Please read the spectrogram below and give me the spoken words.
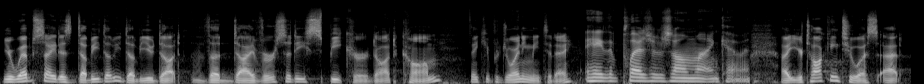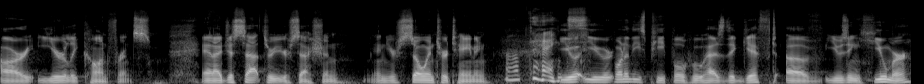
Your website is www.thediversityspeaker.com. Thank you for joining me today. Hey, the pleasure's all mine, Kevin. Uh, you're talking to us at our yearly conference, and I just sat through your session. And you're so entertaining. Oh, thanks. You, you're one of these people who has the gift of using humor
